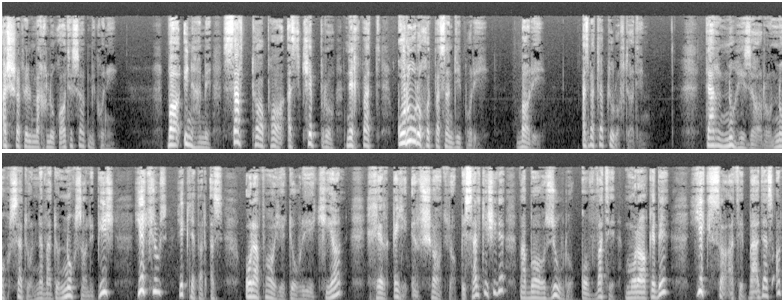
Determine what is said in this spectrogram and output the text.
اشرف المخلوقات حساب می کنی. با این همه سر تا پا از کبر و نخوت غرور و خودپسندی پری. باری از مطلب دور افتادیم. در 9999 سال پیش یک روز یک نفر از عرفای دوره کیان خرقه ارشاد را به سر کشیده و با زور و قوت مراقبه یک ساعت بعد از آن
